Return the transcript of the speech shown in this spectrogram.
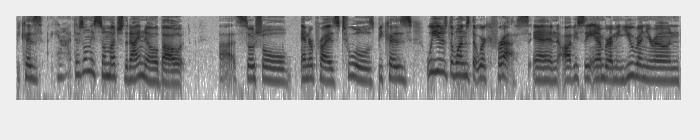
because you know there's only so much that I know about uh, social enterprise tools because we use the ones that work for us. And obviously, Amber, I mean, you run your own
